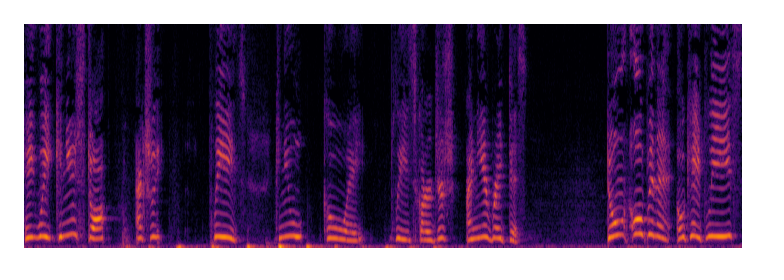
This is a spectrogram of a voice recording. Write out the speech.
Hey, wait, can you stop? Actually, please, can you go away? Please, Scudder, just, I need to break this. Don't open it, okay, please?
